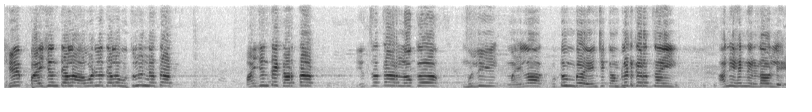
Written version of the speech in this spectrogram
हे पाहिजे त्याला आवडलं त्याला उचलून नेतात. पाहिजे ते करतात. इज्जतदार लोक मुली महिला कुटुंब यांची कंप्लेंट करत नाही. आणि हे निर्डावले.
